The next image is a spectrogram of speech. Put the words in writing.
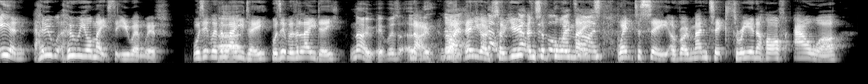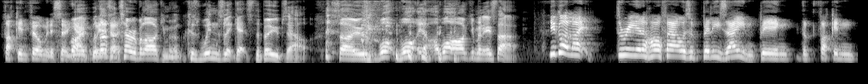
Ian, who who were your mates that you went with? Was it with a Uh, lady? Was it with a lady? No, it was. Uh, No, th- right there you go. that- so you that was and some before boy my mates time. went to see a romantic three and a half hour fucking film in a cinema. Right, but that's a terrible argument because Winslet gets the boobs out. So what? What? what argument is that? You got like three and a half hours of Billy Zane being the fucking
